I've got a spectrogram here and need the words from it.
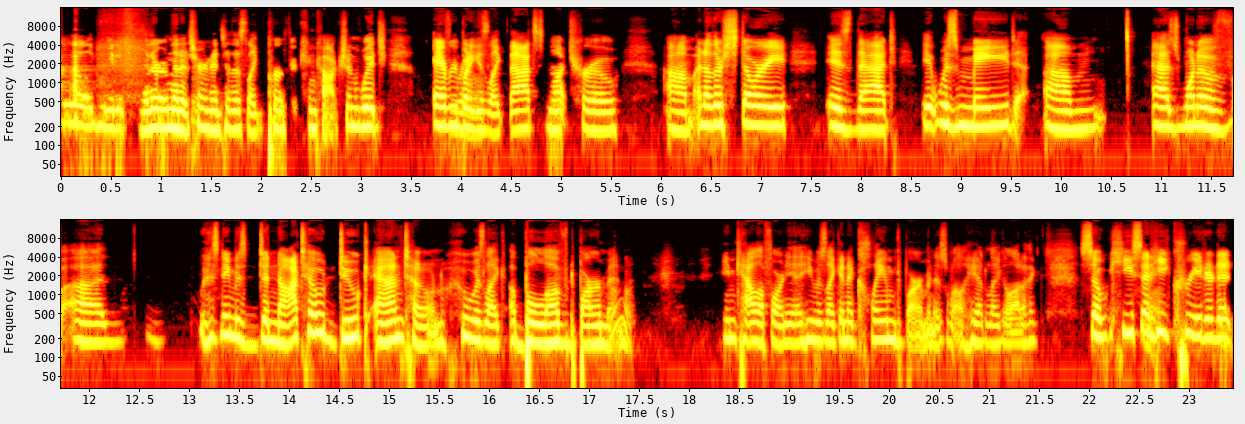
so they like made it together, and then it turned into this like perfect concoction, which everybody Right. is like, "That's not true." Um, another story is that it was made um, as one of uh, his name is Donato Duke Antone, who was like a beloved barman Oh. in California. He was like an acclaimed barman as well. He had like a lot of things. So he said he created it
